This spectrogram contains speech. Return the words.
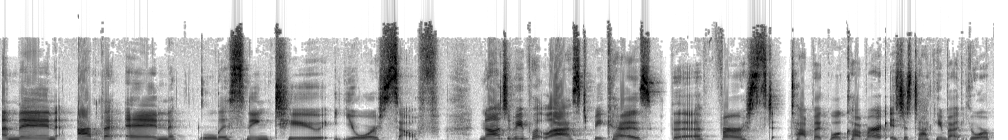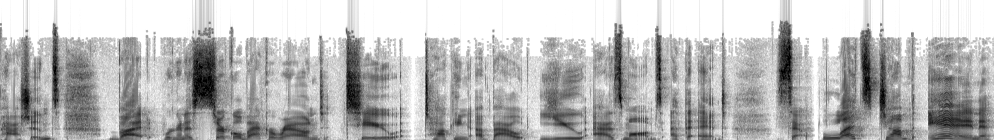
and then at the end, listening to yourself. Not to be put last because the first topic we'll cover is just talking about your passions, but we're going to circle back around to talking about you as moms at the end. So let's jump in.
